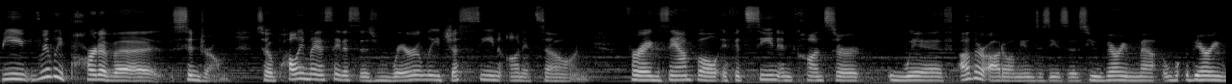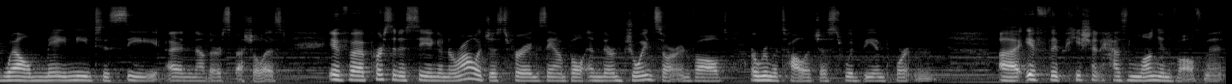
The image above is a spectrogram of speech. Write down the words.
be really part of a syndrome. So polymyositis is rarely just seen on its own. For example, if it's seen in concert with other autoimmune diseases, you very, very well may need to see another specialist. If a person is seeing a neurologist, for example, and their joints are involved, a rheumatologist would be important. Uh, if the patient has lung involvement,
